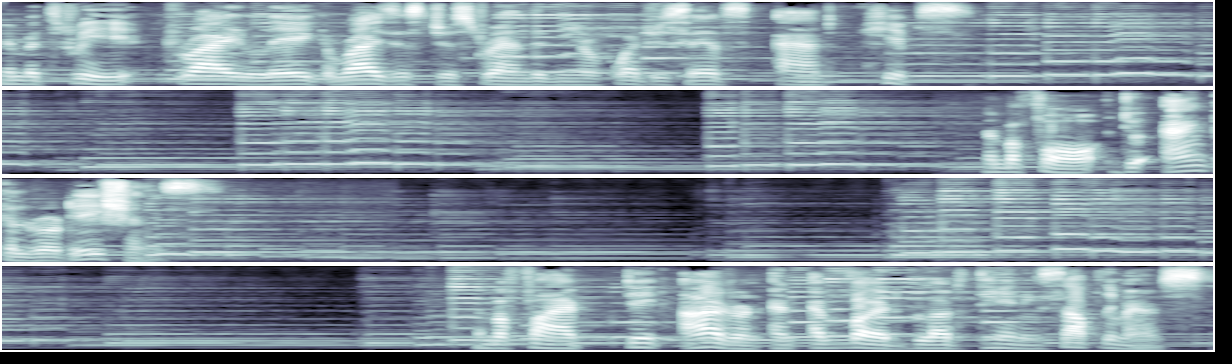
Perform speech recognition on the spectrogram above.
Number 3. Try leg raises to strengthen your quadriceps and hips. Number 4. Do ankle rotations. Number 5. Take iron and avoid blood thinning supplements.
